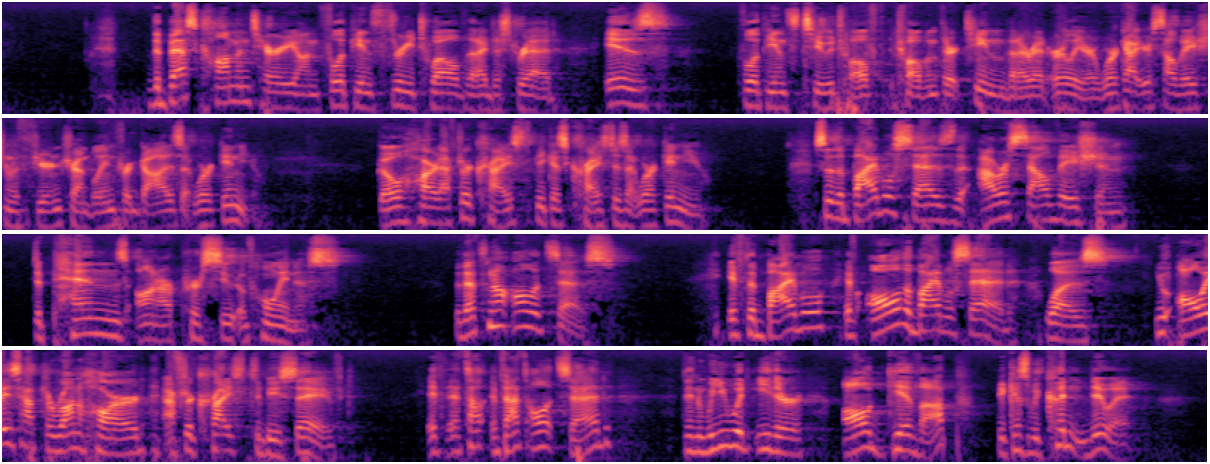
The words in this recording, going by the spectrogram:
The best commentary on Philippians 3:12 that I just read is Philippians 2 12, 12, and 13 that I read earlier. Work out your salvation with fear and trembling, for God is at work in you. Go hard after Christ because Christ is at work in you. So the Bible says that our salvation depends on our pursuit of holiness. But that's not all it says. If the Bible, if all the Bible said was you always have to run hard after Christ to be saved, if that's all, if that's all it said, then we would either all give up because we couldn't do it.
